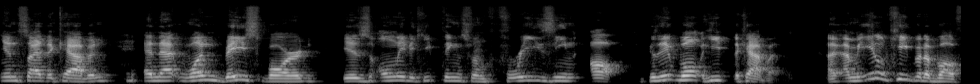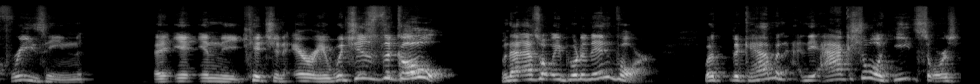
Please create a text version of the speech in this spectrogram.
inside the cabin, and that one baseboard is only to keep things from freezing up because it won't heat the cabin. I, I, mean, it'll keep it above freezing uh, in, in, the kitchen area, which is the goal. And that, that's what we put it in for. But the cabin, the actual heat source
